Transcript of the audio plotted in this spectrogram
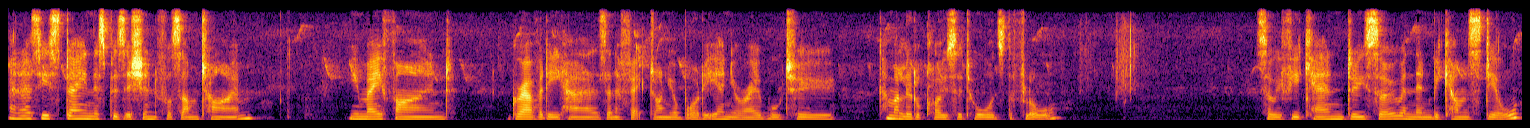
And as you stay in this position for some time, you may find gravity has an effect on your body and you're able to come a little closer towards the floor. So, if you can do so and then become still,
